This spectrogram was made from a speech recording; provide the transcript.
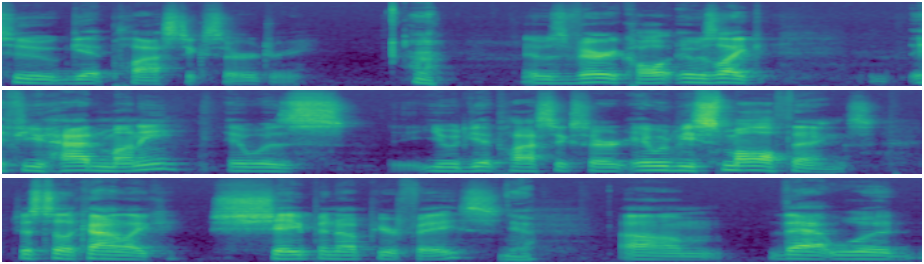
to get plastic surgery. Huh. It was very cult. It was like if you had money, it was you would get plastic surgery. It would be small things just to kind of like shapen up your face Yeah. um, that would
